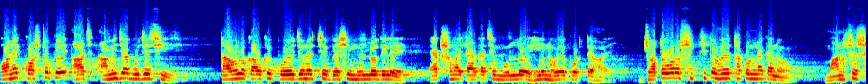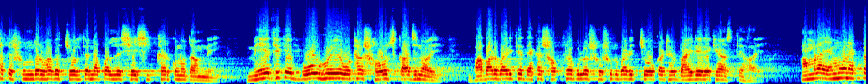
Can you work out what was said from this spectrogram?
অনেক কষ্ট পেয়ে আজ আমি যা বুঝেছি তা হলো কাউকে প্রয়োজনের চেয়ে বেশি মূল্য দিলে একসময় তার কাছে মূল্যহীন হয়ে পড়তে হয়। যত বড় শিক্ষিত হয়ে থাকুন না কেন, মানুষের সাথে সুন্দরভাবে চলতে না পারলে সেই শিক্ষার কোনো দাম নেই। মেয়ে থেকে বউ হয়ে ওঠা সহজ কাজ নয়, বাবার বাড়িতে দেখা স্বপ্নগুলো শ্বশুর বাড়ির চৌকাঠের বাইরে রেখে আসতে হয়। আমরা এমন একটা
